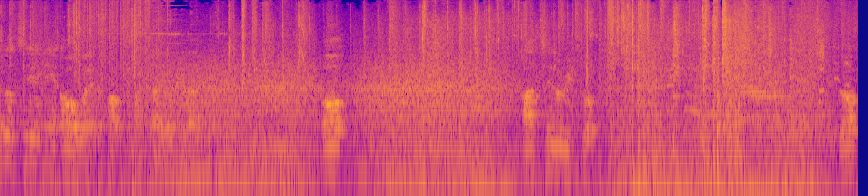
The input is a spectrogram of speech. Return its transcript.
I don't see any. Oh wait, apart from that guy over there. Oh, artillery truck. Go.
